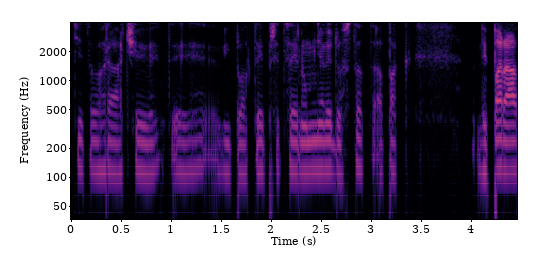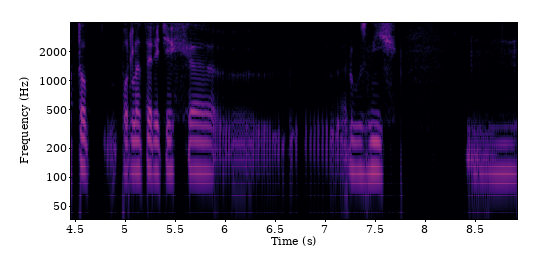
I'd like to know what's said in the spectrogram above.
tito hráči ty výplaty přece jenom měli dostat a pak vypadá to podle tedy těch různých mm,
